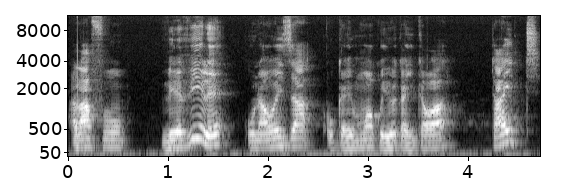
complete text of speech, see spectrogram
Alafu vile vile unaweza ukaimua kuiweka ikawa tight.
